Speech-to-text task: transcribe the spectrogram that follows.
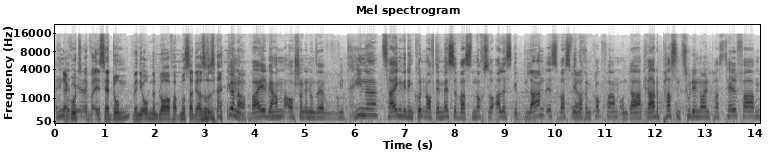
hinter Ja gut, äh, ist ja dumm. Wenn ihr oben einen Blow-Off habt, muss das ja so sein. Genau, weil wir haben auch schon in unserer Vitrine, zeigen wir den Kunden auf der Messe, was noch so alles geplant ist, was wir Ja. noch im Kopf haben. Und da gerade passend zu den neuen Pastellfarben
